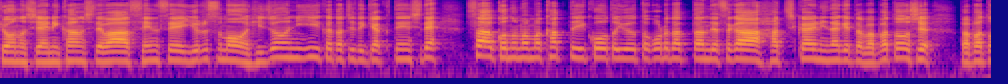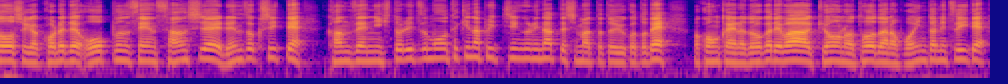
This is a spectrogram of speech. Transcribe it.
今日の試合に関しては先制許すも非常にいい形で逆転して、さあこのまま勝っていこうというところだったんですが、8回に投げた馬場投手、馬場投手がこれでオープン戦3試合連続失点、完全に一人相撲的なピッチングになってしまったということで、でまあ、今回の動画では今日の投打のポイントについて、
